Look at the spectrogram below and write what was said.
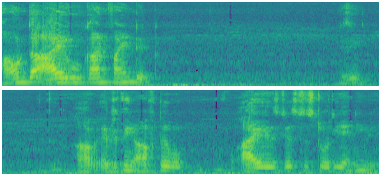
found the I who can't find it. You see, uh, everything after I is just a story anyway.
